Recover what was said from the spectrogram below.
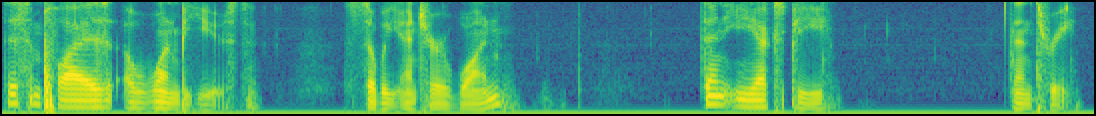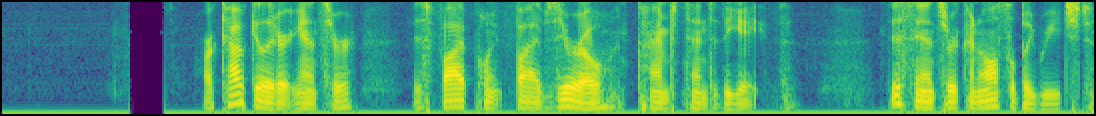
this implies a 1 be used. So we enter 1, then exp, then 3. Our calculator answer is 5.50 times 10 to the 8th. This answer can also be reached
